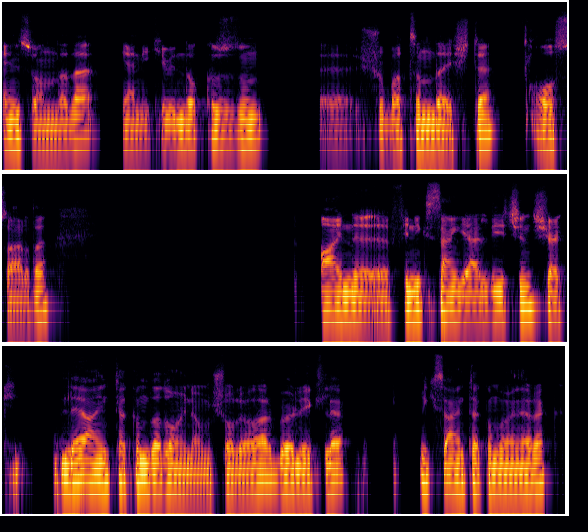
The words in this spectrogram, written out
En sonunda da yani 2009'un e, Şubat'ında işte All-Star'da aynı e, Phoenix'ten geldiği için Shaq ile aynı takımda da oynamış oluyorlar. Böylelikle ikisi aynı takımda oynayarak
